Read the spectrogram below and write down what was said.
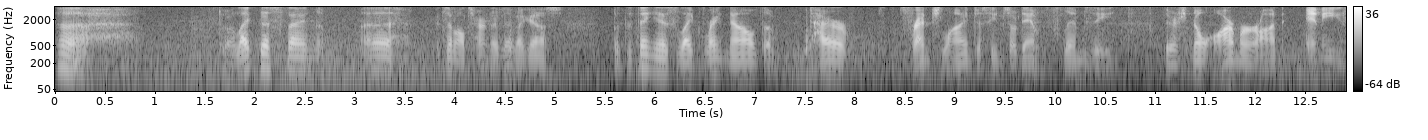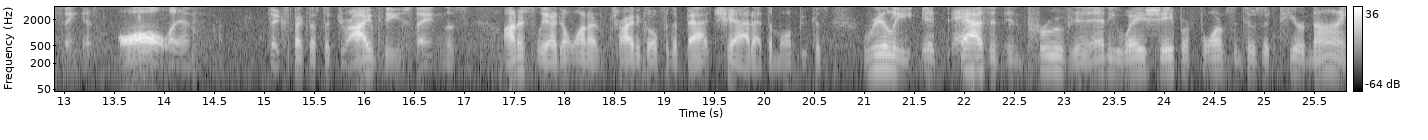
Do I like this thing? Uh, it's an alternative, I guess. But the thing is, like, right now, the entire French line just seems so damn flimsy. There's no armor on anything at all, and they expect us to drive these things. Honestly, I don't want to try to go for the Bat Chat at the moment because really it hasn't improved in any way, shape, or form since it was a tier 9.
